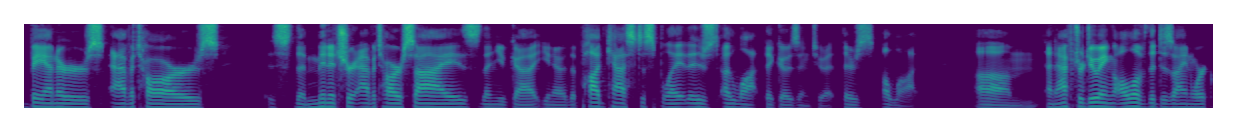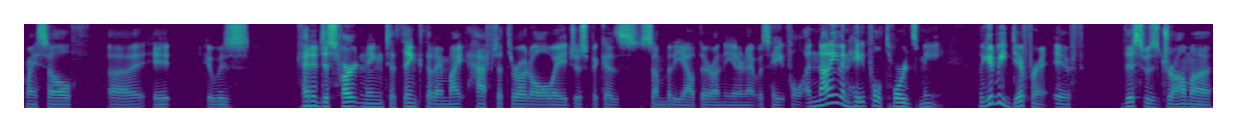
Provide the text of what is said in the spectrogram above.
banners, avatars, the miniature avatar size. Then you've got, you know, the podcast display. There's a lot that goes into it. There's a lot. Um, and after doing all of the design work myself, uh, it it was kind of disheartening to think that I might have to throw it all away just because somebody out there on the internet was hateful and not even hateful towards me. Like it'd be different if this was drama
